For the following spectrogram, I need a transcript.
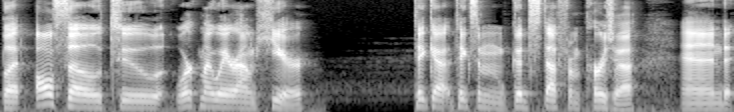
but also to work my way around here, take take some good stuff from Persia, and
